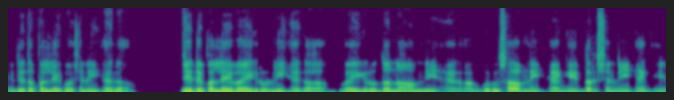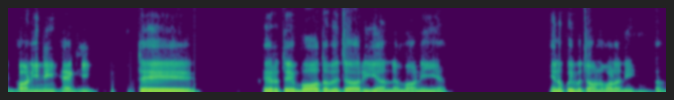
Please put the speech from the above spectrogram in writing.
ਇਹਦੇ ਤਾਂ ਪੱਲੇ ਕੁਝ ਨਹੀਂ ਹੈਗਾ। ਜਿਹਦੇ ਪੱਲੇ ਵਾਹਿਗੁਰੂ ਨਹੀਂ ਹੈਗਾ, ਵਾਹਿਗੁਰੂ ਦਾ ਨਾਮ ਨਹੀਂ ਹੈਗਾ, ਗੁਰੂ ਸਾਹਿਬ ਨਹੀਂ ਹੈਗੇ, ਦਰਸ਼ਨ ਨਹੀਂ ਹੈਗੇ, ਬਾਣੀ ਨਹੀਂ ਹੈਗੀ। ਤੇ ਫਿਰ ਤੇ ਬਹੁਤ ਵਿਚਾਰੀ ਆ ਨਿਮਾਣੀ ਆ ਇਹਨੂੰ ਕੋਈ ਬਚਾਉਣ ਵਾਲਾ ਨਹੀਂ ਹੈਗਾ।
